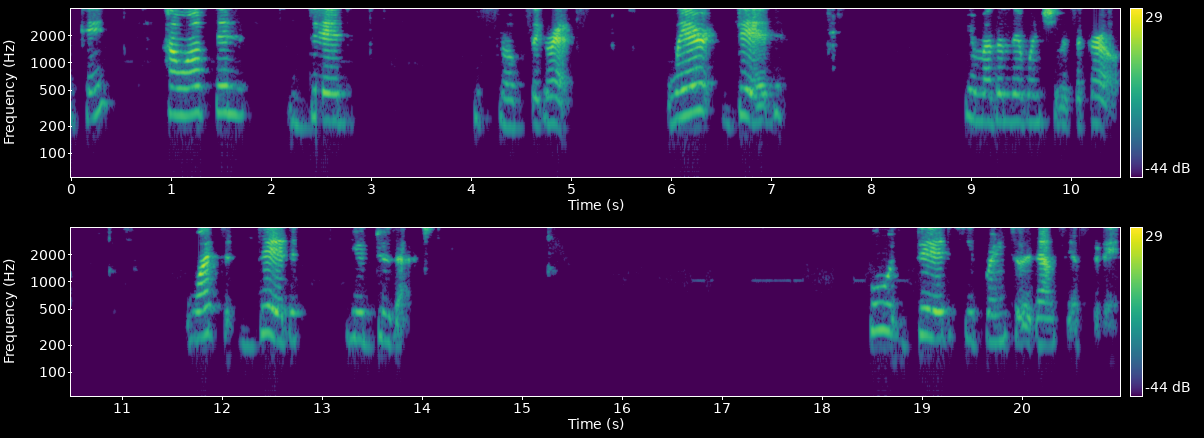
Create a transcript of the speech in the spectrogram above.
Okay, how often did you smoke cigarettes? Where did your mother live when she was a girl? What did you do that? Who did he bring to the dance yesterday?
